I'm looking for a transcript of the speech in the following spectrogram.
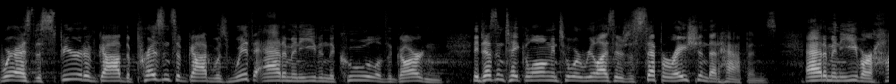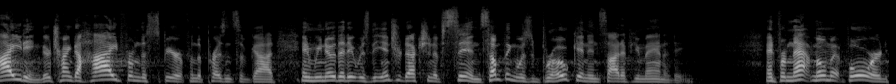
whereas the Spirit of God, the presence of God, was with Adam and Eve in the cool of the garden, it doesn't take long until we realize there's a separation that happens. Adam and Eve are hiding. They're trying to hide from the Spirit, from the presence of God. And we know that it was the introduction of sin. Something was broken inside of humanity. And from that moment forward,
